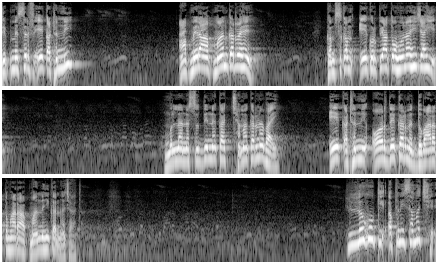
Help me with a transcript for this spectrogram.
टिप में सिर्फ़ एक अठन्नी? आप मेरा अपमान कर रहे हैं। कम से कम एक रुपया तो होना ही चाहिए। मुल्ला नसुद्दीन ने कहा, क्षमा करना भाई, एक अठन्नी और देकर मैं दोबारा तुम्हारा अपमान नहीं करना चाहता। लोगों की अपनी समझ है,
